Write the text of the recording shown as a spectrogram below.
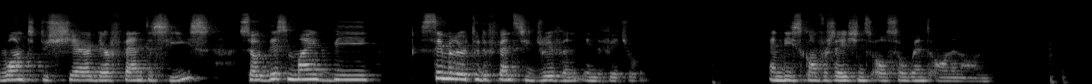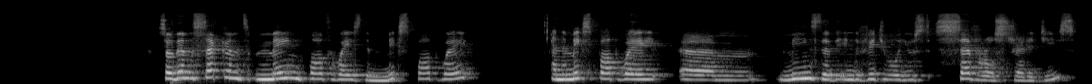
wanted to share their fantasies. So this might be similar to the fantasy driven individual. And these conversations also went on and on. So then the second main pathway is the mixed pathway. And the mixed pathway um, means that the individual used several strategies.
